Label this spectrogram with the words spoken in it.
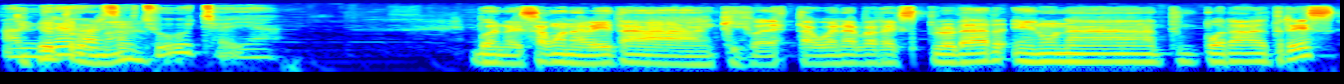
Andrés otro García más. Chucha, ya. Bueno, esa buena beta que igual está buena para explorar en una temporada 3,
